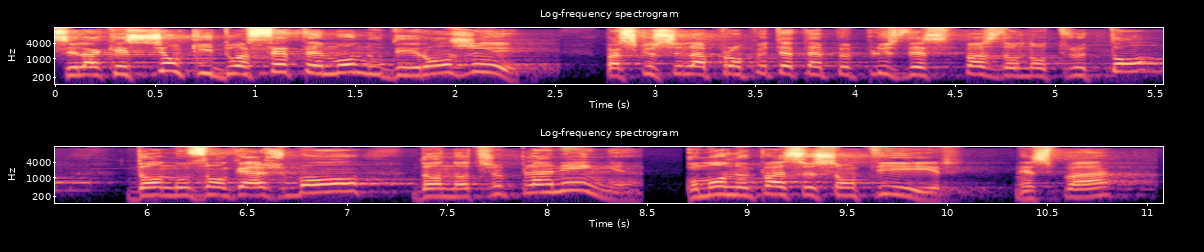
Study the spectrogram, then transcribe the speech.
C'est la question qui doit certainement nous déranger, parce que cela prend peut-être un peu plus d'espace dans notre temps, dans nos engagements, dans notre planning. Comment ne pas se sentir, n'est-ce pas,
